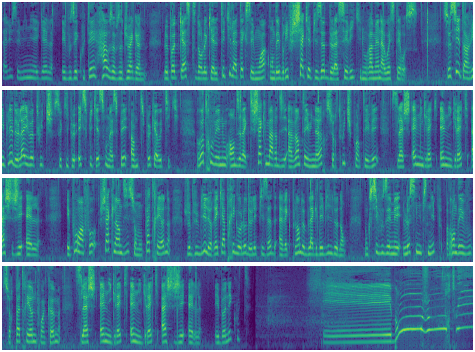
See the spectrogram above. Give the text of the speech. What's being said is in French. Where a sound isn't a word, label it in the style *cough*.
Salut, c'est Mimi Hegel et vous écoutez House of the Dragon, le podcast dans lequel Tequila Tex et moi on débrief chaque épisode de la série qui nous ramène à Westeros. Ceci est un replay de live Twitch, ce qui peut expliquer son aspect un petit peu chaotique. Retrouvez-nous en direct chaque mardi à 21h sur twitch.tv slash mymyhgl. Et pour info, chaque lundi sur mon Patreon, je publie le récap rigolo de l'épisode avec plein de blagues débiles dedans. Donc si vous aimez le snip snip, rendez-vous sur patreon.com slash mymyhgl. Et bonne écoute. Et bonjour Twitch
